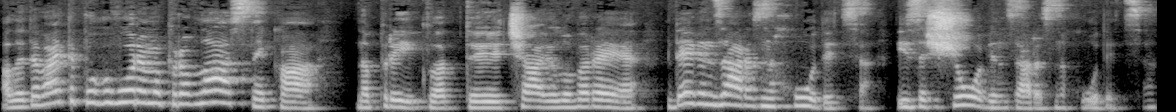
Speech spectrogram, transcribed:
Але давайте поговоримо про власника, наприклад, е, чаю ловаре, де він зараз знаходиться і за що він зараз знаходиться.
